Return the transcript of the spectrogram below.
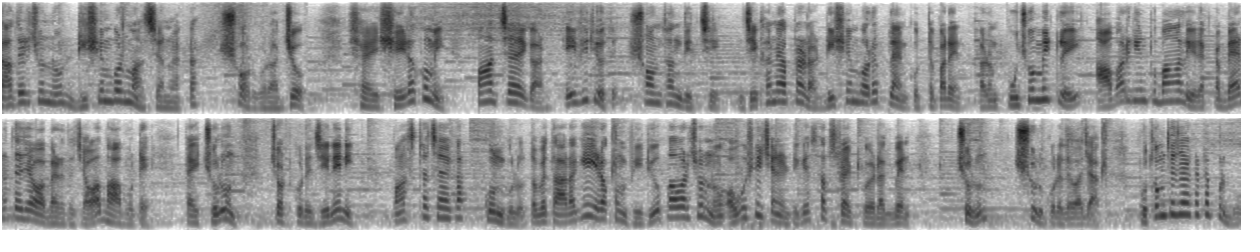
তাদের জন্য ডিসেম্বর মাস যেন একটা স্বর্গরাজ্য। সেই সেই রকমই পাঁচ জায়গার এই ভিডিওতে সন্ধান দিচ্ছি, যেখানে আপনারা ডিসেম্বরে প্ল্যান করতে পারেন। কারণ পুজো মিটলেই আবার কিন্তু বাঙালির একটা বেড়াতে যাওয়া বেড়াতে যাওয়া ভাব ওঠে। তাই চলুন চট করে জেনে নিই পাঁচটা জায়গা কোনগুলো। তবে তার আগে এরকম ভিডিও পাওয়ার জন্য অবশ্যই চ্যানেলটিকে সাবস্ক্রাইব করে রাখবেন। চলুন শুরু করে দেওয়া যাক। প্রথম যে জায়গাটা বলব,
